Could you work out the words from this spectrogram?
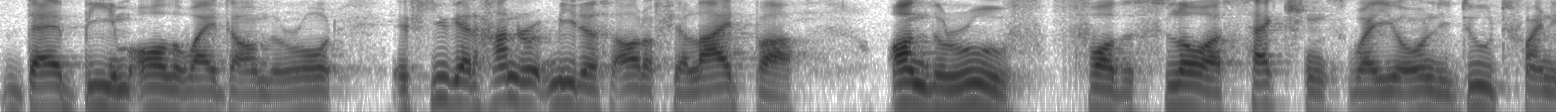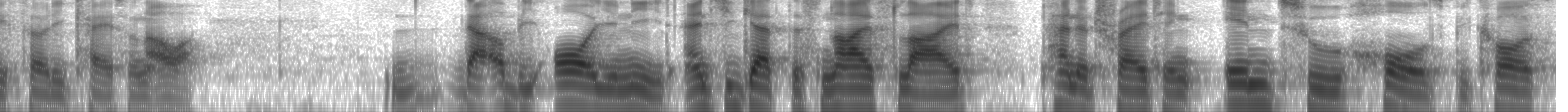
they beam all the way down the road. If you get 100 meters out of your light bar on the roof for the slower sections where you only do 20, 30 k's an hour, that'll be all you need. And you get this nice light penetrating into holes because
